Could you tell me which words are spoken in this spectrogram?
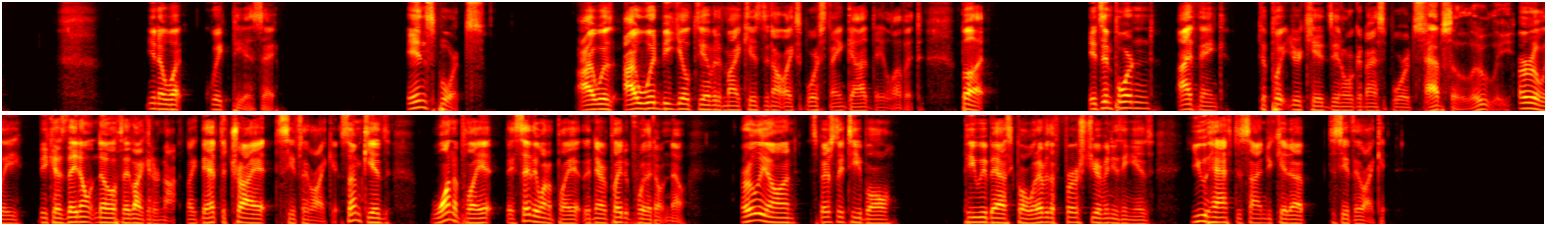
you know what? quick PSA. In sports, I was I would be guilty of it if my kids did not like sports. Thank God they love it. But it's important, I think, to put your kids in organized sports Absolutely. early because they don't know if they like it or not. Like they have to try it to see if they like it. Some kids want to play it. They say they want to play it. They've never played it before. They don't know. Early on, especially t-ball, pee wee basketball, whatever the first year of anything is, you have to sign your kid up to see if they like it.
